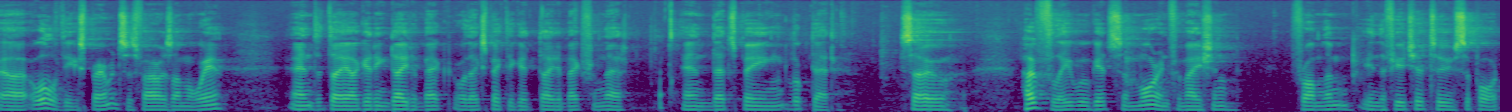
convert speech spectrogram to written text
uh, all of the experiments, as far as I'm aware, and that they are getting data back, or they expect to get data back from that, and that's being looked at. So hopefully we'll get some more information from them in the future to support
